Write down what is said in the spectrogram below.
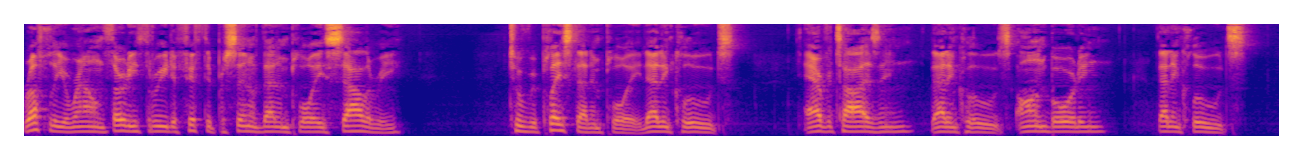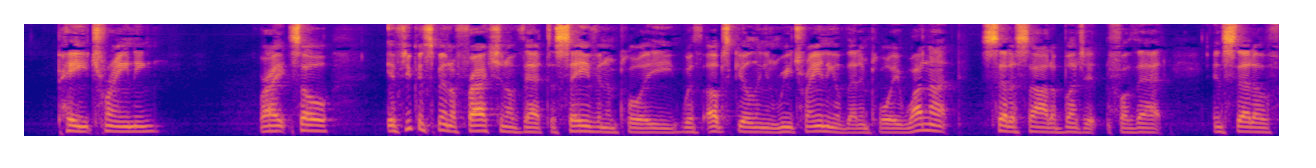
roughly around 33 to 50% of that employee's salary to replace that employee. That includes advertising, that includes onboarding, that includes paid training, right? So if you can spend a fraction of that to save an employee with upskilling and retraining of that employee, why not set aside a budget for that instead of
